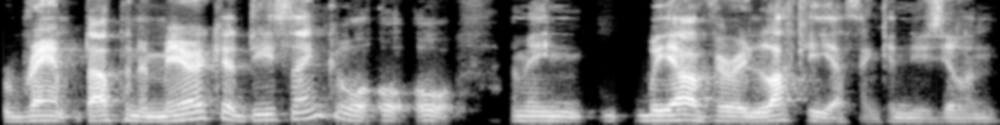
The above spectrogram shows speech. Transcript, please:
ramped up in america do you think? Or, or, or i mean we are very lucky i think in new zealand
